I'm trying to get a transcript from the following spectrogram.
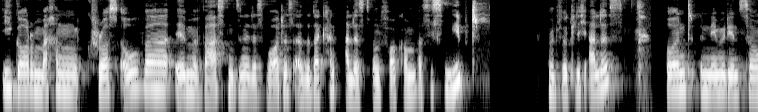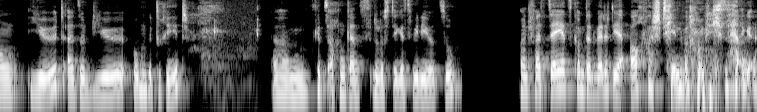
Igor machen Crossover im wahrsten Sinne des Wortes. Also da kann alles drin vorkommen, was es gibt. Und wirklich alles. Und nehme den Song Jöd, also Dieu umgedreht. Ähm, Gibt es auch ein ganz lustiges Video zu. Und falls der jetzt kommt, dann werdet ihr auch verstehen, warum ich sage,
